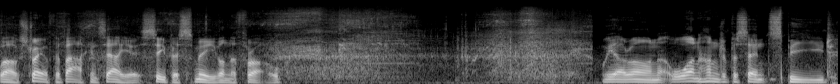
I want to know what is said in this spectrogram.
Well, straight off the bat, I can tell you it's super smooth on the throttle. We are on 100% speed.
